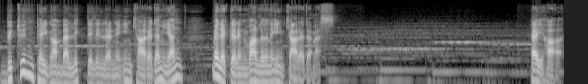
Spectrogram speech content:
bütün peygamberlik delillerini inkar edemeyen meleklerin varlığını inkar edemez. Heyhat!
